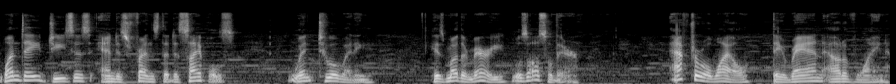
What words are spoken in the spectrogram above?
One day, Jesus and his friends, the disciples, went to a wedding. His mother Mary was also there. After a while, they ran out of wine.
